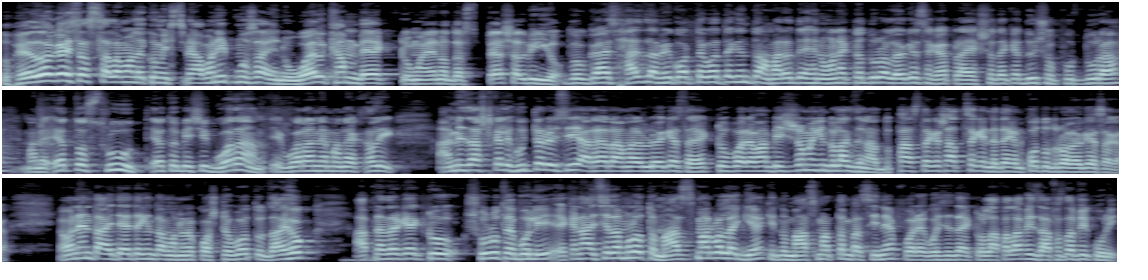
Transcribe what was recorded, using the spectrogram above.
তো হ্যালো গাইস আসসালামু আলাইকুম it's me Abanik Musa and welcome back to my another special video তো গাইস হাজলামি করতে করতে কিন্তু আমার দেখেন অনেকটা দূরা লয়ে গেছে প্রায় একশো থেকে দুইশো ফুট দূরা। মানে এত স্রোত, এত বেশি গরান, এই গরানে মানে খালি আমি জাস্ট খালি হুইতে রয়েছি আর আর আমার লয়ে গেছে। একটু পরে আমার বেশি সময় কিন্তু লাগছে না। পাঁচ থেকে সাত সেকেন্ডে দেখেন কত দূরা লয়ে গেছে। এখন কিন্তু আইতে আইতে কিন্তু আমার অনেক কষ্ট হব। তো যাই হোক, আপনাদেরকে একটু শুরুতে বলি, এখানে আইছিলাম মূলত মাছ মারবার লাগিয়ে, কিন্তু মাছ মারতাম পারছি না। পরে কইছে যে একটু লাফালাফি জাফাজাফি করি।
